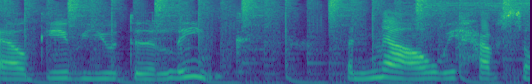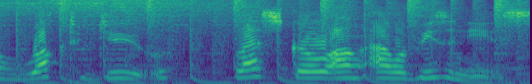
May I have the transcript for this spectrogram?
I'll give you the link. But now we have some work to do. Let's go on our business.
